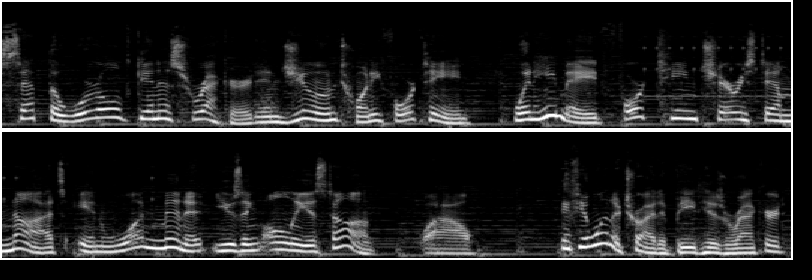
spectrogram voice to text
set the World Guinness record in June 2014 when he made 14 cherry stem knots in one minute using only his tongue. Wow. If you want to try to beat his record,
